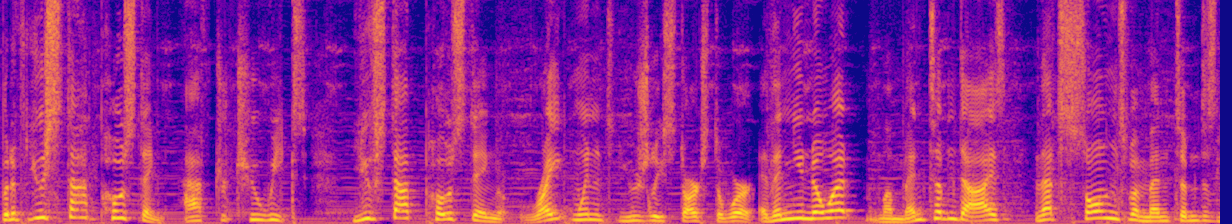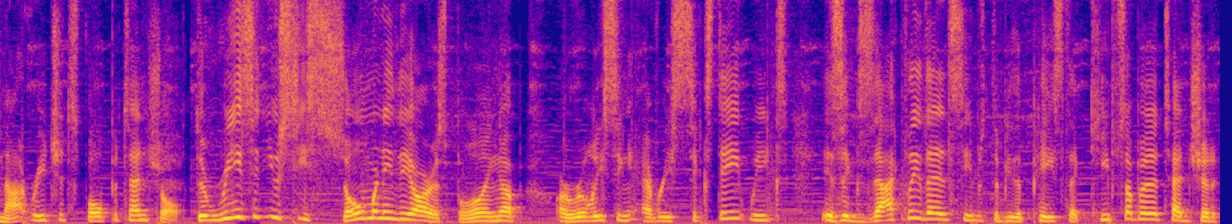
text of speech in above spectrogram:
But if you stop posting after two weeks, you've stopped posting right when it usually starts to work. And then you know what? Momentum dies, and that song's momentum does not reach its full potential. The reason you see so many of the artists blowing up or releasing every six to eight weeks is exactly that it seems to be the pace that keeps up attention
